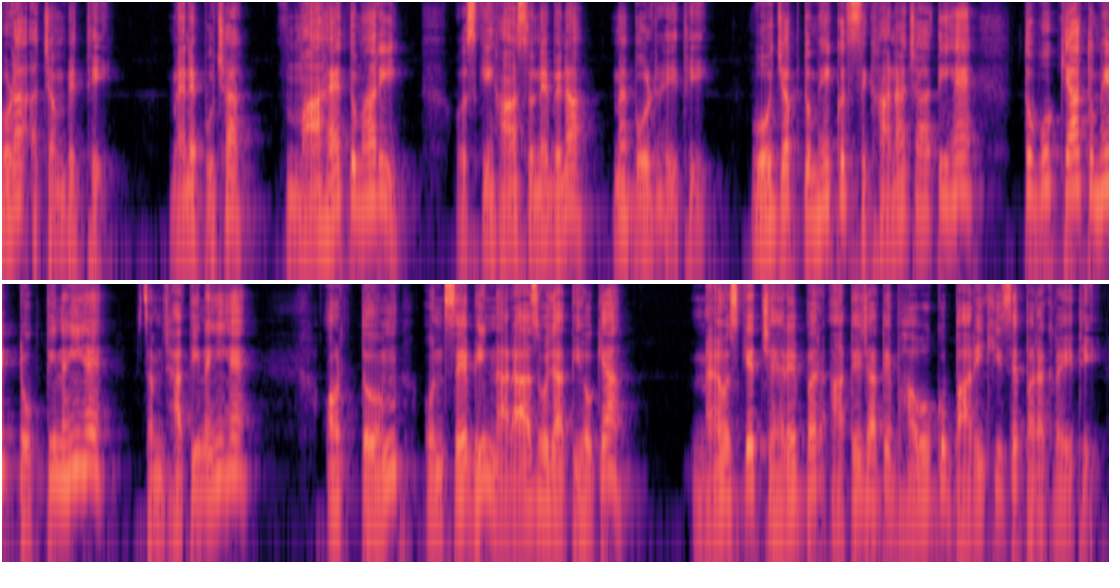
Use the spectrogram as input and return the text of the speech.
थोड़ा अचंभित थी। मैंने पूछा, माँ है तुम्हारी? उसकी हाँ सुने बिना मैं बोल रही थी, वो जब तुम्हें कुछ सिखाना चाहती हैं तो वो क्या तुम्हें टोकती नहीं है, समझाती नहीं है? और तुम उनसे भी नाराज़ हो जाती हो क्या? मैं उसके चेहरे पर आते जाते भावों को बारीकी से परख रही थी।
